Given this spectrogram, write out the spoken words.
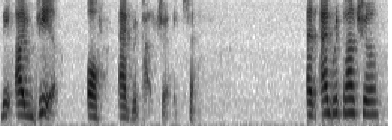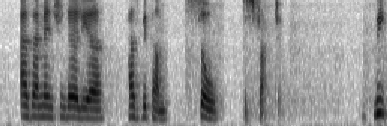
the idea of agriculture itself. And agriculture, as I mentioned earlier, has become so destructive. We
